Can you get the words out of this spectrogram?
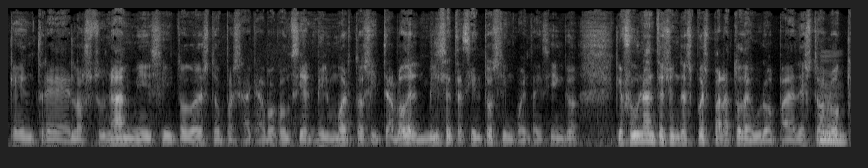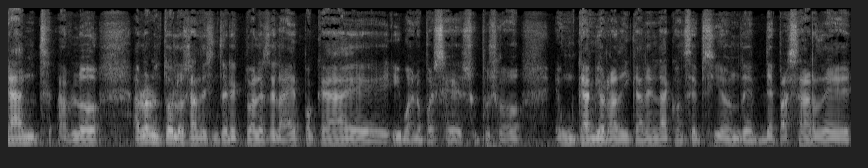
que entre los tsunamis y todo esto, pues acabó con 100.000 muertos. Y te hablo del 1755, que fue una antes y un después para toda Europa. De esto habló mm. Kant, habló, hablaron todos los grandes intelectuales de la época eh, y bueno, pues se supuso un cambio radical en la concepción de, pasar de,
